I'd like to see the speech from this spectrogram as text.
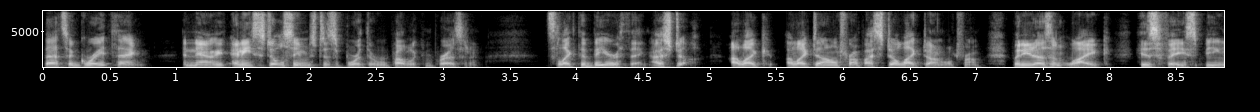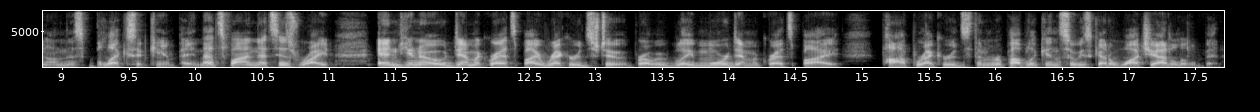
That's a great thing. And now, he, and he still seems to support the Republican president. It's like the beer thing. I still, I like, I like Donald Trump. I still like Donald Trump, but he doesn't like his face being on this Blexit campaign. That's fine. That's his right. And you know, Democrats buy records too. Probably more Democrats buy pop records than Republicans, so he's got to watch out a little bit.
